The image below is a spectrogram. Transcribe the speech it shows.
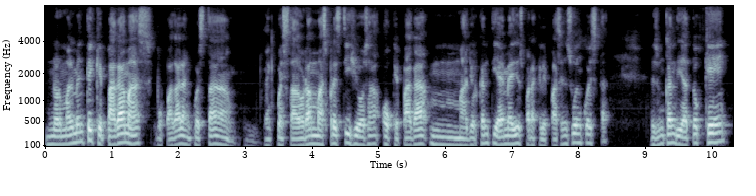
normalmente el que paga más o paga la encuesta, la encuestadora más prestigiosa o que paga mayor cantidad de medios para que le pasen su encuesta, es un candidato que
